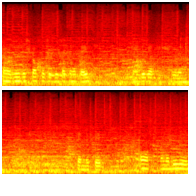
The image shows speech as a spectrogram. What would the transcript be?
Mam nadzieję, że światło będzie całkiem ok. To nie będzie jakiś, nie wiem, ciemny szczyt. O, one były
